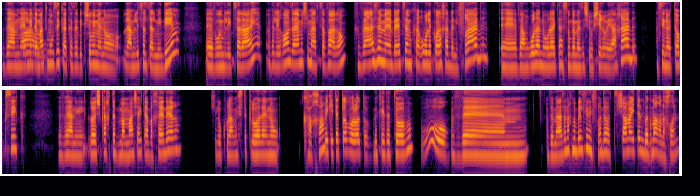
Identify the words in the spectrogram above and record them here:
והמנהל וואו. מגמת מוזיקה כזה ביקשו ממנו להמליץ על תלמידים, אה, והוא המליץ עליי, ולירון זה היה מישהי מהצבא, לא? ואז הם אה, בעצם קראו לכל אחד בנפרד, אה, ואמרו לנו אולי תעשו גם איזשהו שיר ביחד, עשינו את טוקסיק, ואני לא אשכח את הדממה שהייתה בחדר, כאילו כולם הסתכלו עלינו ככה, בקטע טוב או לא טוב? בקטע טוב, או, ו... ומאז אנחנו בלתי נפרדות. שם הייתן בגמר, נכון?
